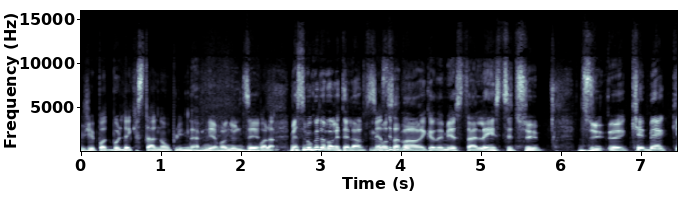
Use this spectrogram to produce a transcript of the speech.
j'ai pas de boule de cristal non plus. L'avenir va nous le dire. Voilà. Merci beaucoup d'avoir été là. Simon Savard, économiste à l'Institut du Québec.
